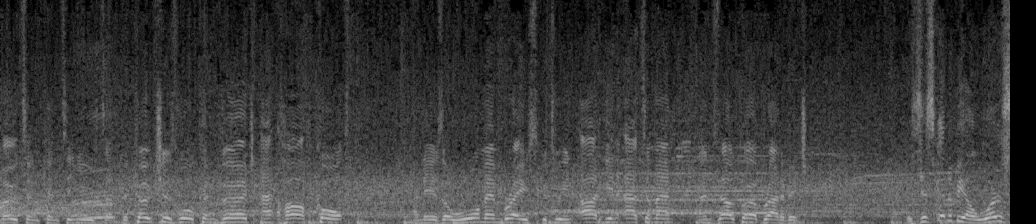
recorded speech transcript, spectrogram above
Motum continues. To, the coaches will converge at half court, and there's a warm embrace between Ergin Ataman and Zeljko Obradovic. Is this going to be a worse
